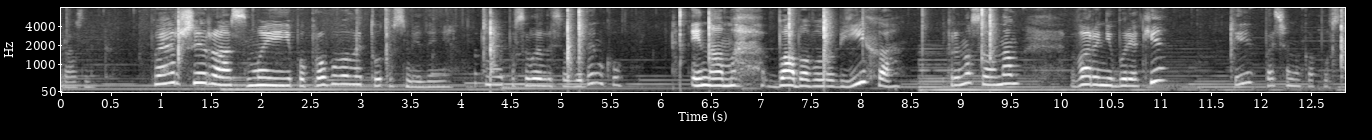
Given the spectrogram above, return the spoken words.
праздник. Перший раз ми її попробували тут у Смідині. От Ми поселилися в будинку, і нам баба Вороб'їха приносила нам варені буряки і печену капусту.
